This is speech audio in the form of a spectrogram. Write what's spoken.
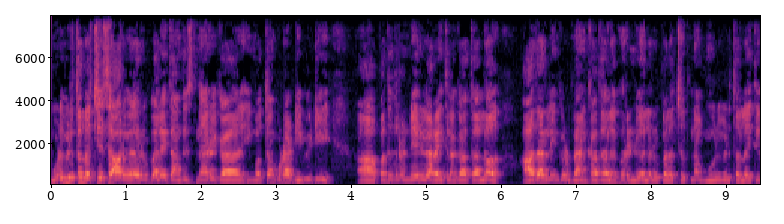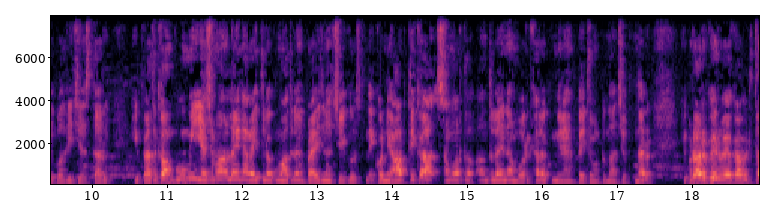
మూడు విడతలు వచ్చేసి ఆరు వేల రూపాయలు అయితే అందిస్తున్నారు. ఇక ఈ మొత్తం కూడా డీబీటీ పద్ధతిలో నేరుగా రైతుల ఖాతాల్లో ఆధార్ లింక్డ్ బ్యాంక్ ఖాతాలకు రెండు వేల రూపాయల చొప్పున మూడు విడతలు అయితే బదిలీ చేస్తారు. ఈ పథకం భూమి యజమానులైన రైతులకు మాత్రమే ప్రయోజనం చేకూరుస్తుంది. కొన్ని ఆర్థిక సమర్థవంతులైన వర్గాలకు మినహాయింపు అయితే ఉంటుందని చెప్తున్నారు. ఇప్పటివరకు ఇరవై ఒక విడత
